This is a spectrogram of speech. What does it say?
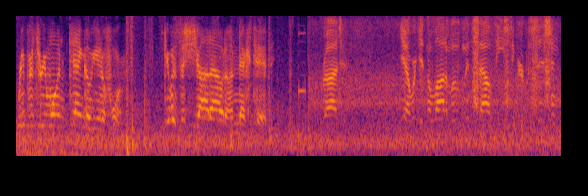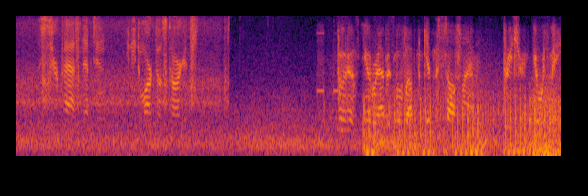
Reaper 3-1, Tango uniform. Give us a shot out on next hit. Roger. Yeah, we're getting a lot of movement southeast of your position. This is your pass, Neptune. You need to mark those targets. Voodoo, you and Rabbit move up and give him a SOFLAM. Preacher, you're with me.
